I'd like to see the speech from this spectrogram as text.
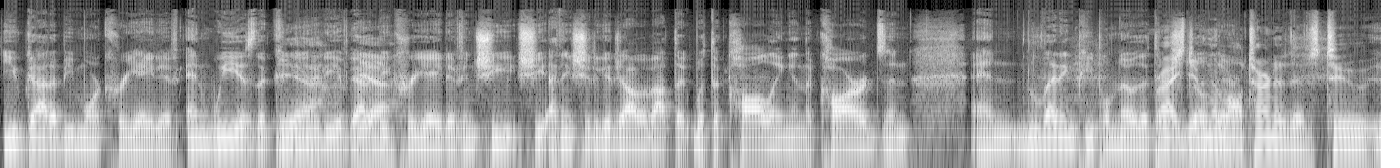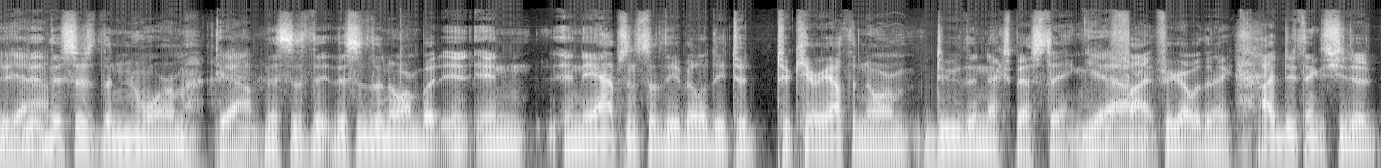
You've got to be more creative. And we as the community yeah, have got yeah. to be creative. And she she I think she did a good job about the with the calling and the cards and and letting people know that they're right giving them alternatives to yeah. this is the norm. Yeah. This is the this is the norm but in in, in the absence of the ability to to carry out the norm do the next best thing. Yeah. Find, figure out what the next I do think she did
